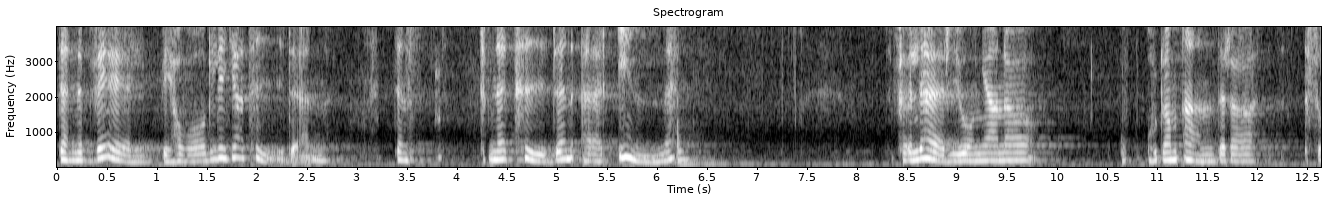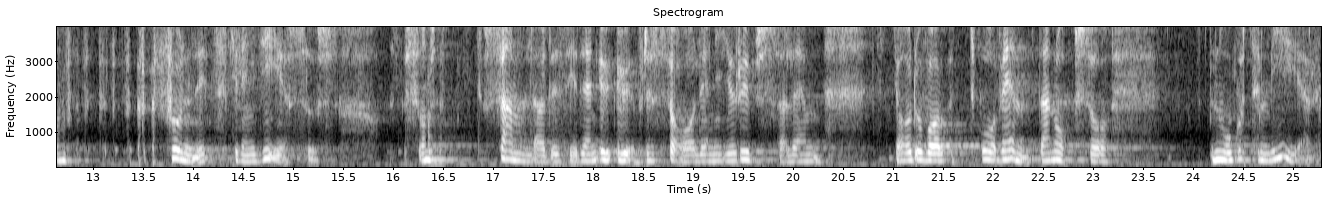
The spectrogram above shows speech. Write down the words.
den välbehagliga tiden. Den, när tiden är inne. För lärjungarna och de andra som funnits kring Jesus, som samlades i den övre salen i Jerusalem ja, då var, var väntan också något mer.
